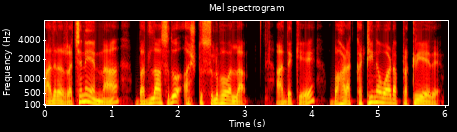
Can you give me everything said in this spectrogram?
ಅದರ ರಚನೆಯನ್ನ ಬದಲಾಸೋದು ಅಷ್ಟು ಸುಲಭವಲ್ಲ. ಅದಕ್ಕೆ ಬಹಳ ಕಠಿಣವಾದ ಪ್ರಕ್ರಿಯೆ ಇದೆ.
